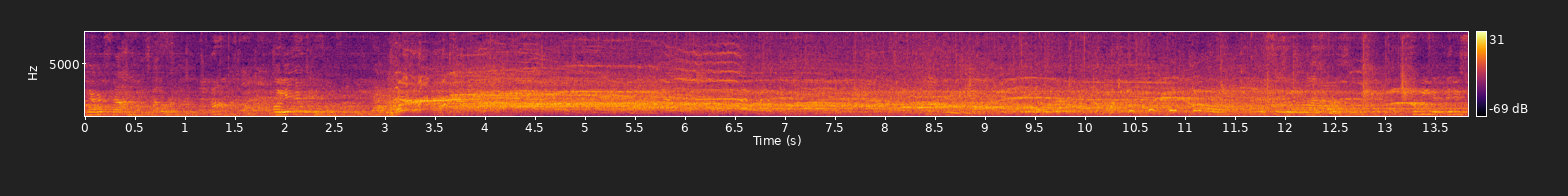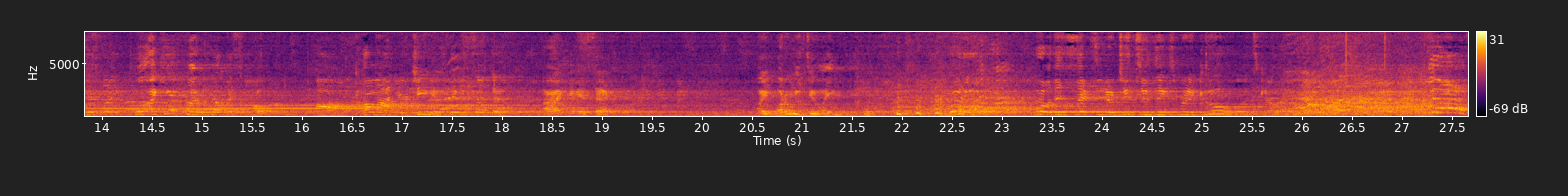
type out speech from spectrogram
Parents not in hotel room. Oh. oh yeah, that's cool. Well, I can't fight without my scroll. Oh, come on, you're a genius. Think of something. Alright, give me a sec. Wait, what are we doing? Whoa, whoa, this sexy no jutsu thing's pretty cool. Let's go. Yes!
